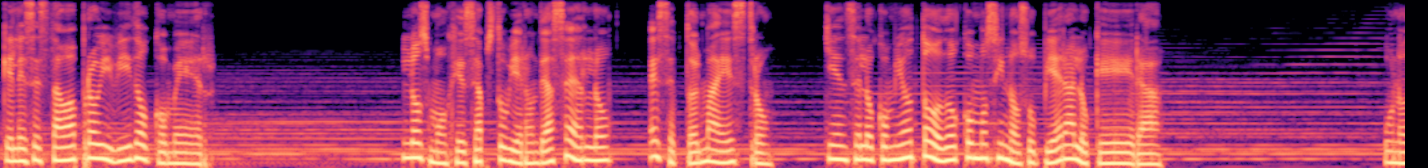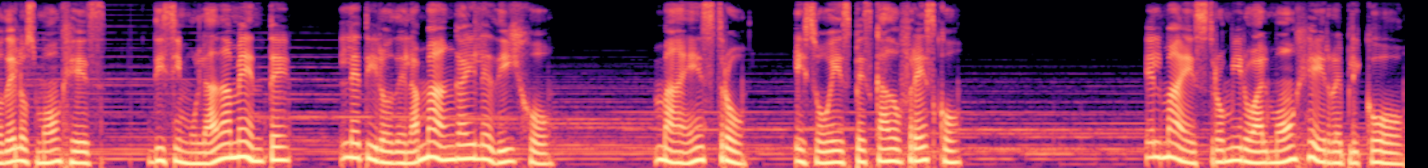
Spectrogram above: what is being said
que les estaba prohibido comer. Los monjes se abstuvieron de hacerlo, excepto el maestro, quien se lo comió todo como si no supiera lo que era. Uno de los monjes, disimuladamente, le tiró de la manga y le dijo, Maestro, eso es pescado fresco. El maestro miró al monje y replicó,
